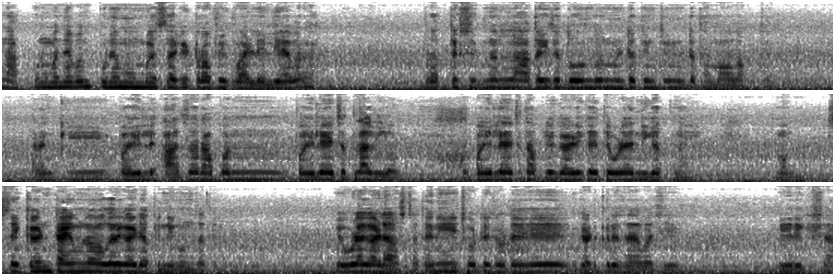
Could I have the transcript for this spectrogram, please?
नागपूरमध्ये पण पुणे मुंबईसारखी ट्रॉफिक वाढलेली आहे बरं. प्रत्येक सिग्नलला आता इथे दोन दोन मिनटं तीन तीन मिनटं थांबावं लागतं. कारण की पहिले आज जर आपण पहिल्या याच्यात लागलो तर पहिल्या याच्यात आपली गाडी काही तेवढ्या निघत नाही. मग सेकंड टाईमला वगैरे गाडी आपली निघून जाते. एवढ्या गाड्या असतात. आणि हे छोटे छोटे हे गडकरी साहेबाची ई रिक्षा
